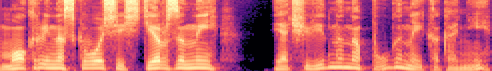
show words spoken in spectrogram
мокрый насквозь, истерзанный и, очевидно, напуганный, как они.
